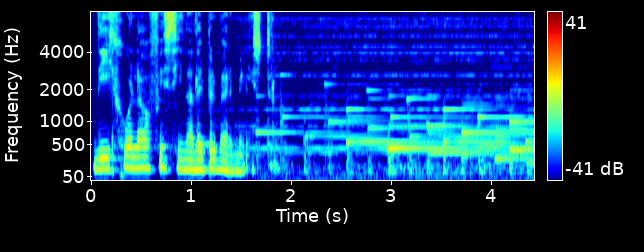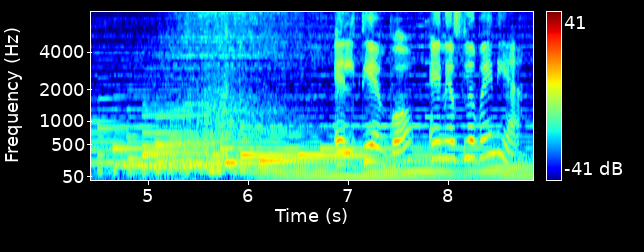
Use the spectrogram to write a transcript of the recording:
dijo la oficina del primer ministro. El tiempo en Eslovenia.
